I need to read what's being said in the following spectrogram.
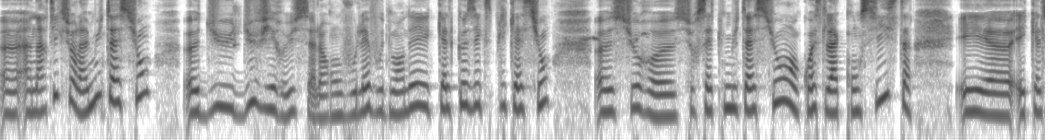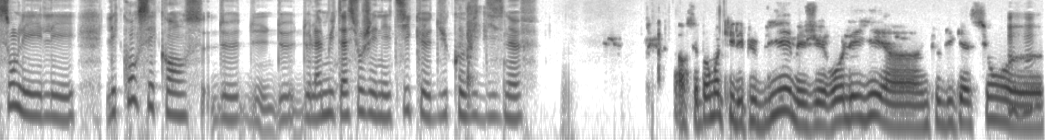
un article sur la mutation du, du, virus. Alors, on voulait vous demander quelques explications sur, sur cette mutation, en quoi cela consiste et, et quelles sont les, les, les conséquences de, de, de la mutation génétique du Covid-19. Alors, c'est pas moi qui l'ai publié, mais j'ai relayé une publication euh,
